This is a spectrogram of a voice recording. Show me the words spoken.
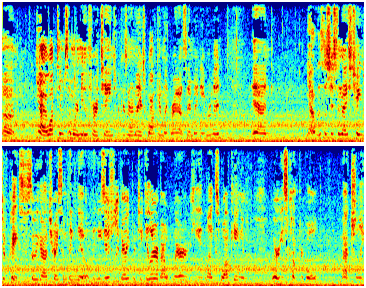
Um, yeah, I walked him somewhere new for a change because normally I just walk him like right outside my neighborhood. And yeah, this is just a nice change of pace. So we gotta try something new. And he's usually very particular about where he likes walking and where he's comfortable actually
